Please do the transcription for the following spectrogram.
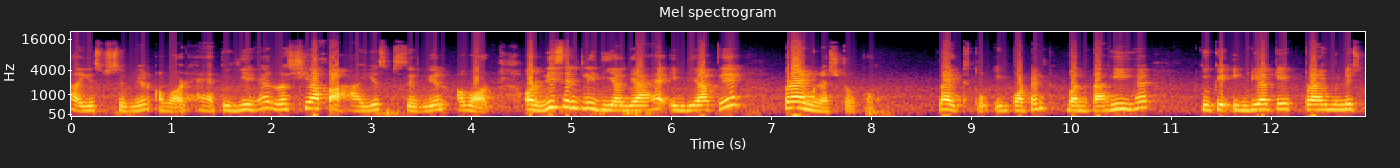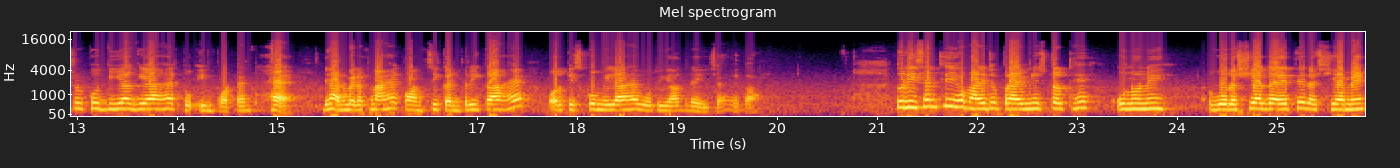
हाईएस्ट सिविलियन अवार्ड है? तो ये है रशिया का हाईएस्ट सिविलियन अवार्ड और रिसेंटली दिया गया है इंडिया के प्राइम मिनिस्टर को। राइट तो इंपॉर्टेंट बनता ही है, क्योंकि इंडिया के प्राइम मिनिस्टर को दिया गया है तो इंपॉर्टेंट है। ध्यान में रखना है, कौन सी कंट्री का है और किसको मिला है, वो तो याद रह जाएगा। तो रिसेंटली हमारे जो प्राइम मिनिस्टर थे, उन्होंने वो रशिया गए थे। रशिया में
